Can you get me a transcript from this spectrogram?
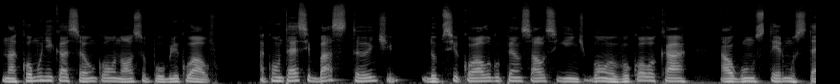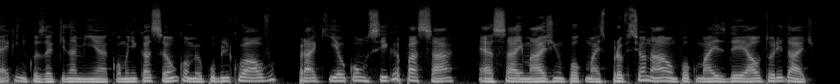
na comunicação com o nosso público-alvo? Acontece bastante do psicólogo pensar o seguinte: bom, eu vou colocar alguns termos técnicos aqui na minha comunicação com o meu público-alvo para que eu consiga passar essa imagem um pouco mais profissional, um pouco mais de autoridade.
